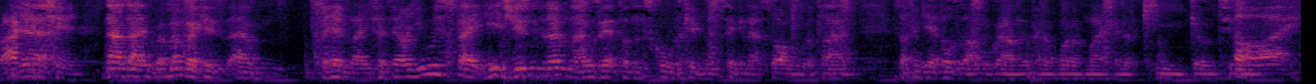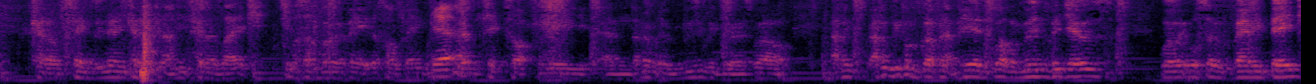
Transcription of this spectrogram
like yeah. tune. That's like remember because um, for him like he said, "Oh, you was just like he introduced me to them." And I was at some school was keeping on singing that song all the time. So I think yeah, those are the underground are kind of one of my kind of key go-to Oh, kind of things. You know, you kind of I need to kind of like keep myself motivated or something. Yeah. Um, Tic Toc for me, and I remember the music video as well. I think I think we probably grew up in that period as well. When music videos were also very big.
